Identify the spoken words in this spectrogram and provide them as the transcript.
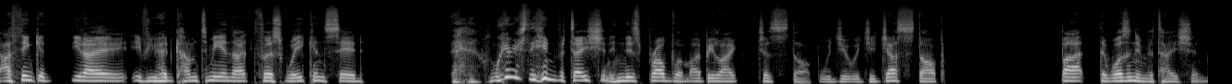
I think it, you know, if you had come to me in that first week and said, "Where is the invitation in this problem?" I'd be like, "Just stop, would you? Would you just stop?" But there was an invitation,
